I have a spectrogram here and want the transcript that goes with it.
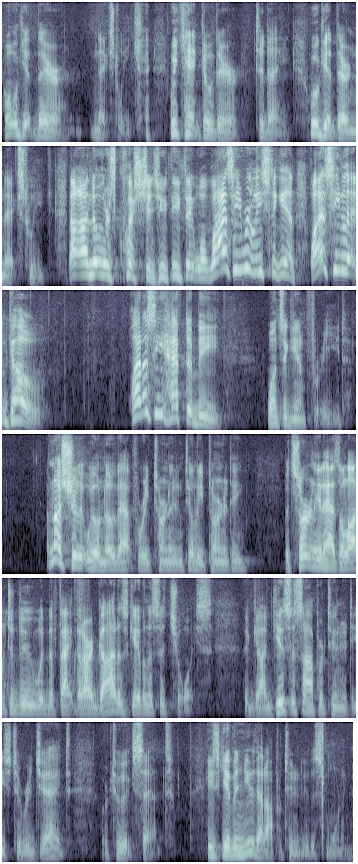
Well, we'll get there next week. We can't go there today. We'll get there next week. Now, I know there's questions. You think, well, why is he released again? Why is he let go? Why does he have to be once again freed? I'm not sure that we'll know that for eternity until eternity, but certainly it has a lot to do with the fact that our God has given us a choice, that God gives us opportunities to reject or to accept. He's given you that opportunity this morning.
